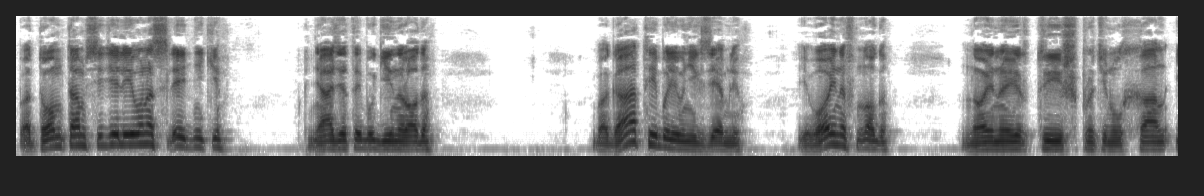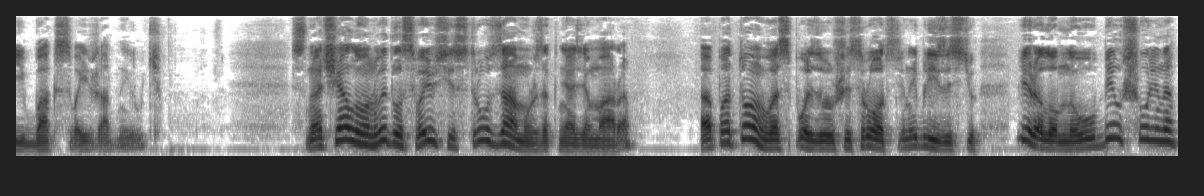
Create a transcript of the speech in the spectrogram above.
Потом там сидели его наследники, князя Тайбуги народа. Богатые были у них земли, и воинов много. Но и на Иртыш протянул хан и Бак свои жадные руки. Сначала он выдал свою сестру замуж за князя Мара, а потом, воспользовавшись родственной близостью, вероломно убил Шурина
